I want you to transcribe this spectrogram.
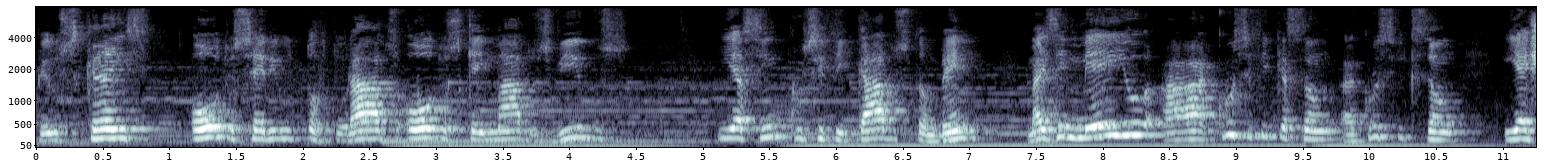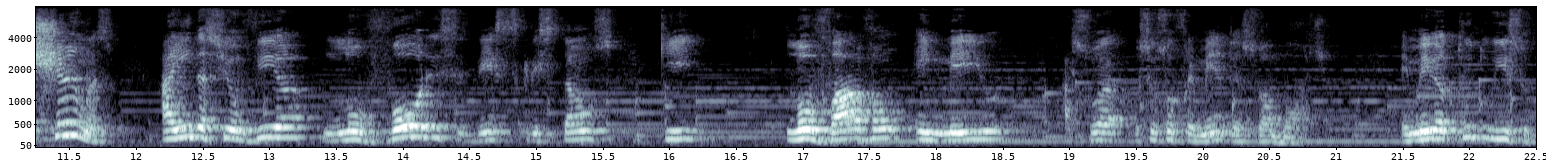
pelos cães, outros seriam torturados, outros queimados vivos e assim crucificados também. Mas em meio à crucificação, à crucifixão e às chamas, ainda se ouvia louvores desses cristãos que louvavam em meio a sua, o seu sofrimento e a sua morte. Em meio a tudo isso,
